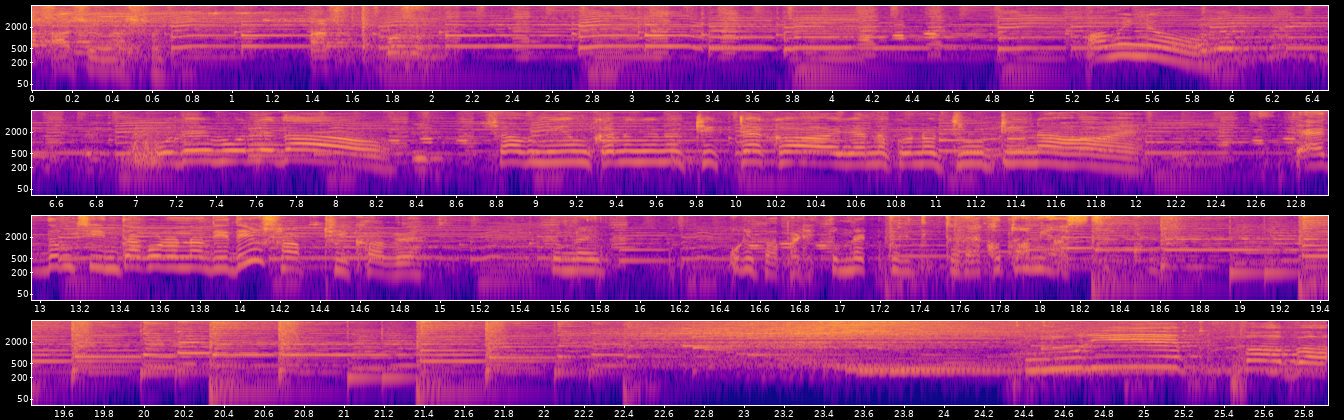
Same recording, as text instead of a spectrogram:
আসুন আসুন। আসুন বসুন। অমিনু ওদের বলে দাও সব নিয়ম কানুন যেন ঠিকঠাক হয় যেন কোনো ত্রুটি না হয়। একদম চিন্তা করো না দিদি সব ঠিক হবে। তোমরা ওরে বাবারে তোমরা একটু দিকটা দেখো তো আমি আসছি বাবা!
